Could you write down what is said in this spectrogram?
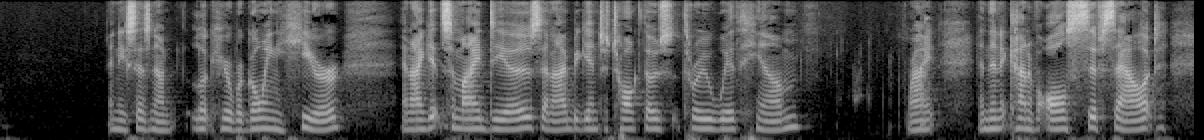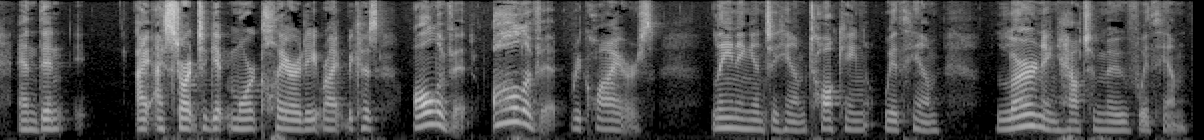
and he says, Now, look here, we're going here. And I get some ideas and I begin to talk those through with him, right? And then it kind of all sifts out. And then I, I start to get more clarity, right? Because all of it, all of it requires leaning into him, talking with him, learning how to move with him.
